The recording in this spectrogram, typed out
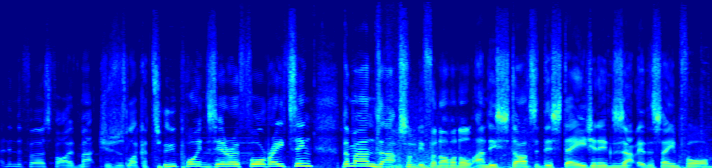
And in the first five matches was like a 2.04 rating. The man's absolutely phenomenal, and he started this stage in exactly the same form.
